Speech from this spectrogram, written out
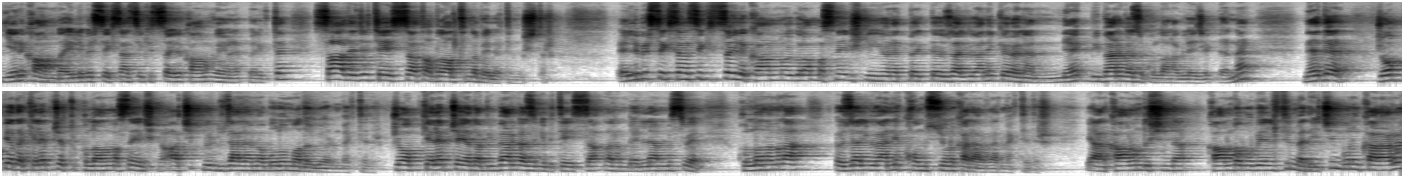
yeni kanunda 5188 sayılı kanun ve yönetmelikte sadece tesisat adı altında belirtilmiştir. 5188 sayılı kanun uygulanmasına ilişkin yönetmelikte özel güvenlik görevlerinin ne biber gazı kullanabileceklerine ne de job ya da kelepçe kullanılmasına ilişkin açık bir düzenleme bulunmadığı görülmektedir. Job, kelepçe ya da biber gazı gibi tesisatların belirlenmesi ve kullanımına özel güvenlik komisyonu karar vermektedir. Yani kanun dışında, kanunda bu belirtilmediği için bunun kararı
